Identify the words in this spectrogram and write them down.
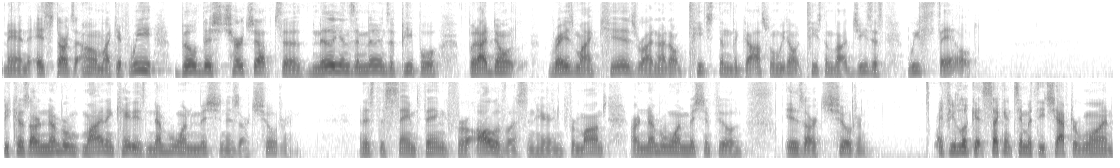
Man, it starts at home. Like if we build this church up to millions and millions of people, but I don't raise my kids right and I don't teach them the gospel and we don't teach them about Jesus, we failed. Because our number, mine and Katie's number one mission is our children. And it's the same thing for all of us in here. And for moms, our number one mission field is our children if you look at 2 timothy chapter 1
